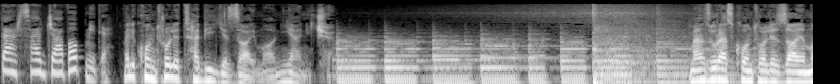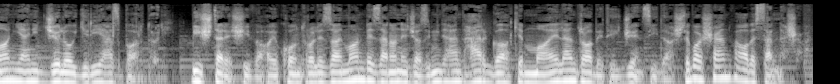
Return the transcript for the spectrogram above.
درصد جواب میده. ولی کنترل طبیعی زایمان یعنی چه؟ منظور از کنترل زایمان یعنی جلوگیری از بارداری. بیشتر شیوه های کنترل زایمان به زنان اجازه می دهند هرگاه که مایلند رابطه جنسی داشته باشند و آبستن نشوند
